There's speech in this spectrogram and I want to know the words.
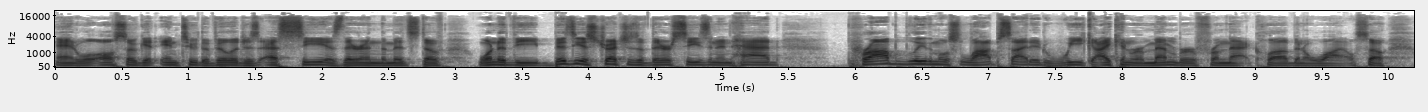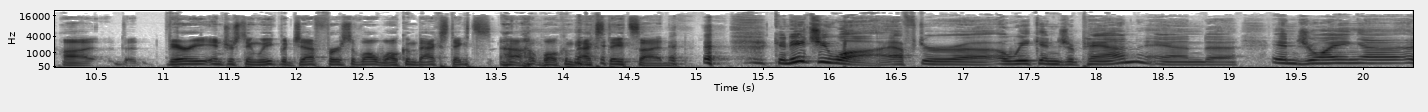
And we'll also get into the Villages SC as they're in the midst of one of the busiest stretches of their season and had probably the most lopsided week I can remember from that club in a while. So, uh, very interesting week. But Jeff, first of all, welcome back states. Uh, welcome back stateside. Konnichiwa. After uh, a week in Japan and uh, enjoying uh,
